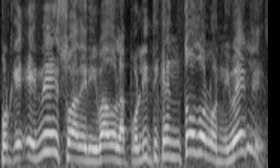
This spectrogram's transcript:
Porque en eso ha derivado la política en todos los niveles.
